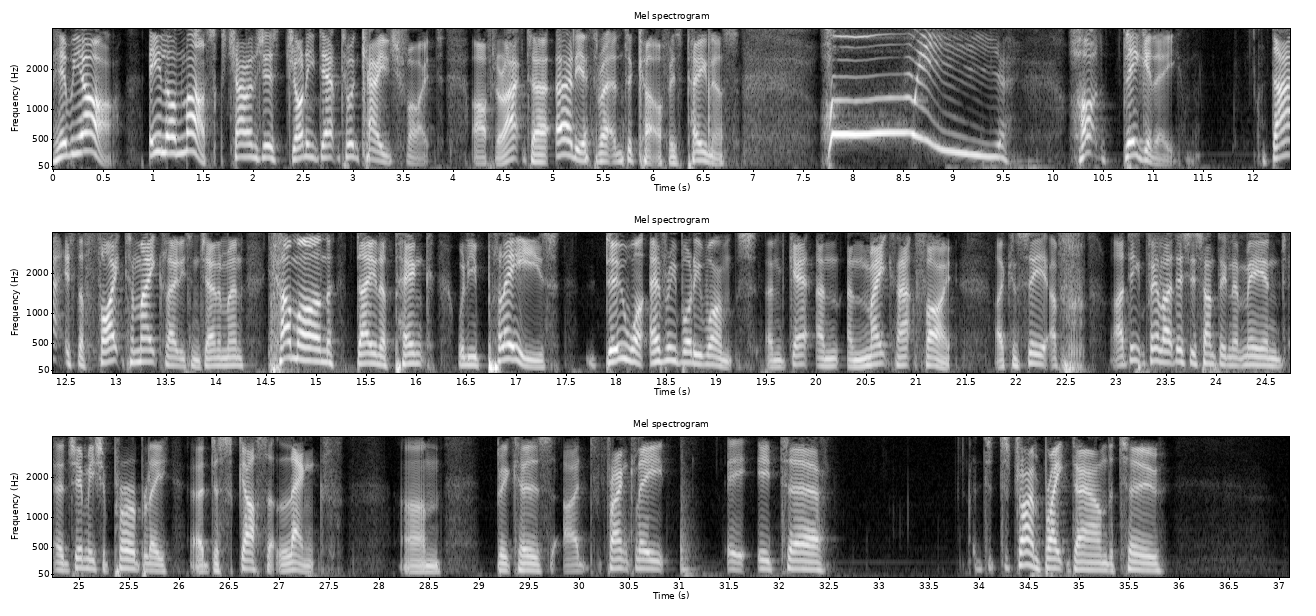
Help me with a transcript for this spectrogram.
here we are. Elon Musk challenges Johnny Depp to a cage fight after actor earlier threatened to cut off his penis. Hoo-wee! Hot diggity. That is the fight to make, ladies and gentlemen. Come on, Dana Pink. Will you please do what everybody wants and get and, and make that fight? I can see. Uh, I think feel like this is something that me and uh, Jimmy should probably uh, discuss at length, um, because I frankly it, it uh, to, to try and break down the two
